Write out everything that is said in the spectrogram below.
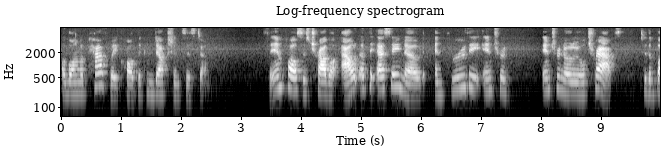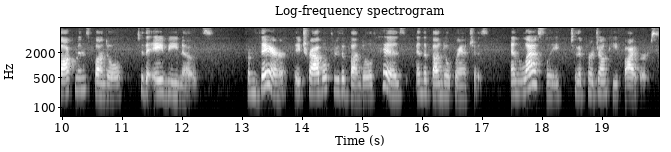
along a pathway called the conduction system. The impulses travel out of the SA node and through the intra intranodal tracts to the Bachmann's bundle to the AV nodes. From there, they travel through the bundle of His and the bundle branches, and lastly to the Purkinje fibers.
